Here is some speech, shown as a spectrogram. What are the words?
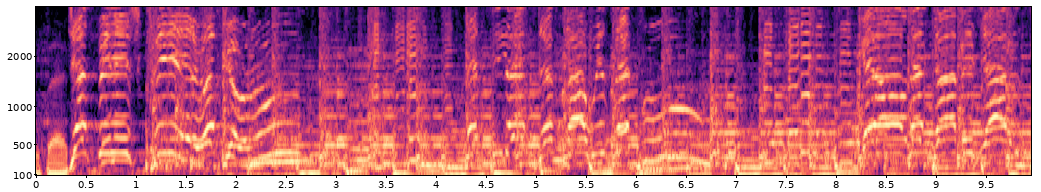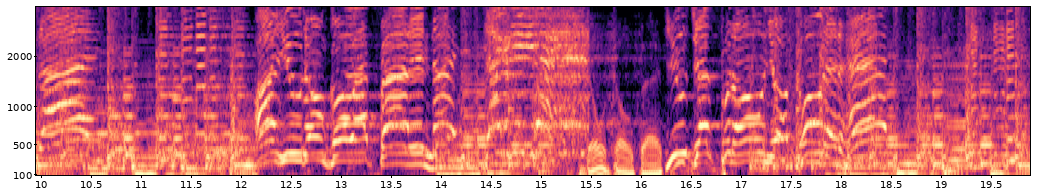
Don't back. Just finish cleaning up your room. Let's see that dust fly with that broom. Get all that garbage out of sight. Or you don't go out Friday night. Yakety yak. Don't talk back. You just put on your coat and hat.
